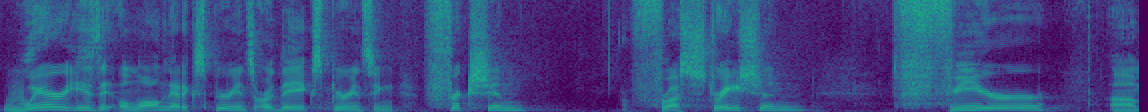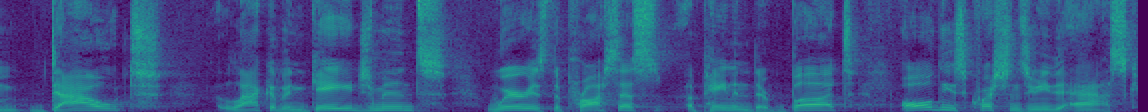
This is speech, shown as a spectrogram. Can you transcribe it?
where is it along that experience are they experiencing friction, frustration, fear, um, doubt, lack of engagement? Where is the process a pain in their butt? All these questions you need to ask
